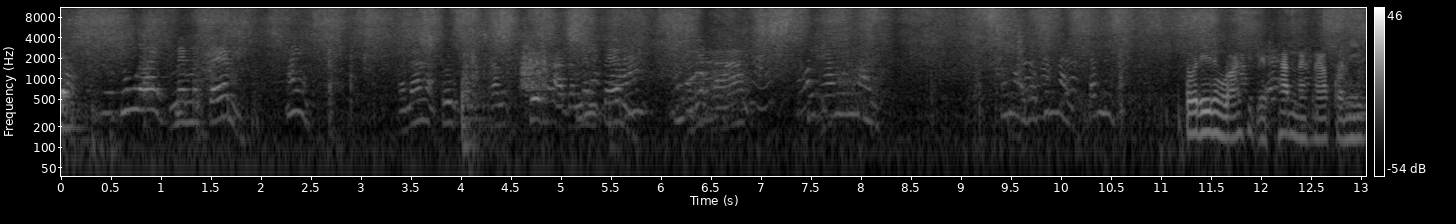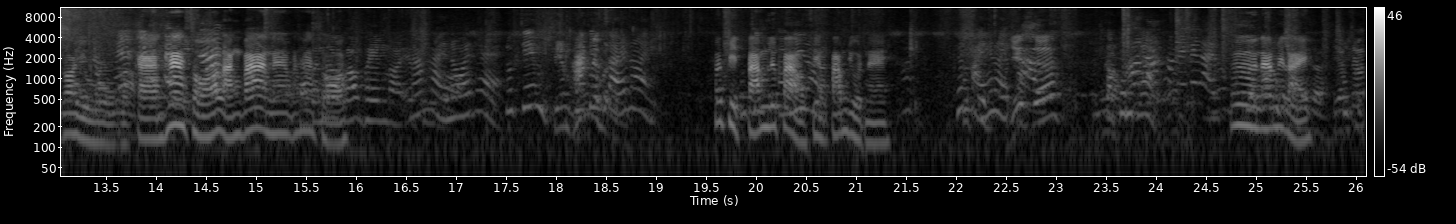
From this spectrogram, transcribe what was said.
อยู่ทุ่งเลยแม่มันเต็มไม่ อันอันนั้นอะคือทางคืออาจจะไม่เต็มอันนี้ค้างไม่ค้างนิดหน่อยนิดหน่อยเดี๋ยวขึ้นใหม่แป๊บนึงสวัสดี 111 ท่านนะครับ ตอนนี้ก็อยู่กับการ 5สอหลังบ้านนะครับ5สอร้องเพลงหน่อยน้ำไหลน้อยแท้ลูกจิ้มน้ำจิ้มใส่หน่อยเพิ่นปิดปั๊มหรือเปล่า เสียงปั๊มหยุดไงขึ้นใหม่ให้หน่อย yes sir ขอบคุณค่ะเออ น้ำไม่ไหลกำลัง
